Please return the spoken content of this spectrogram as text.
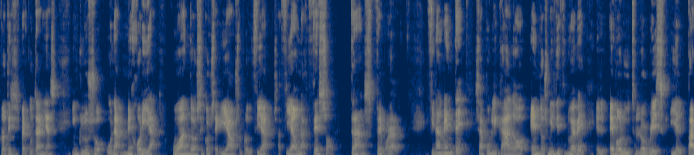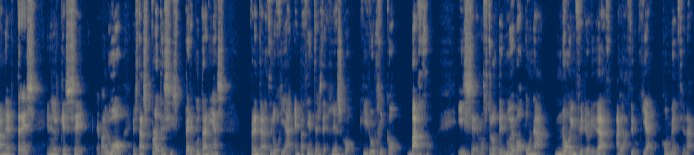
prótesis percutáneas, incluso una mejoría cuando se conseguía o se producía, o se hacía un acceso transfemoral. Finalmente, se ha publicado en 2019 el Evolute Low Risk y el Partner 3, en el que se evaluó estas prótesis percutáneas frente a la cirugía en pacientes de riesgo quirúrgico bajo y se demostró de nuevo una no inferioridad a la cirugía convencional.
